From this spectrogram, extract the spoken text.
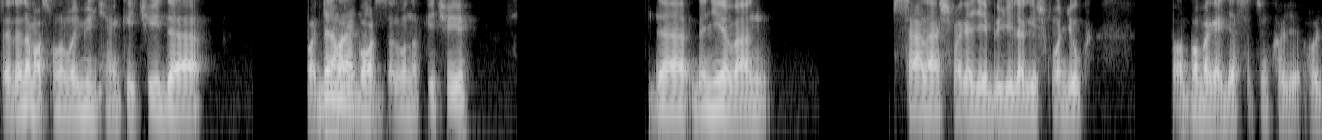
De nem azt mondom, hogy München kicsi, de vagy, de nem vagy Barcelona kicsi, de, de nyilván szállás meg egyéb ügyileg is mondjuk abban megegyezhetünk, hogy, hogy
